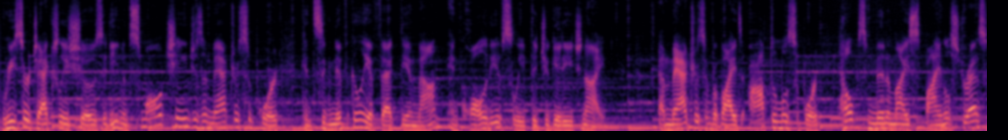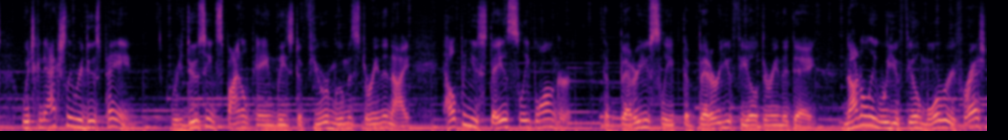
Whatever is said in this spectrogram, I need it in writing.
Research actually shows that even small changes in mattress support can significantly affect the amount and quality of sleep that you get each night. A mattress that provides optimal support helps minimize spinal stress, which can actually reduce pain. Reducing spinal pain leads to fewer movements during the night, helping you stay asleep longer. The better you sleep, the better you feel during the day. Not only will you feel more refreshed,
